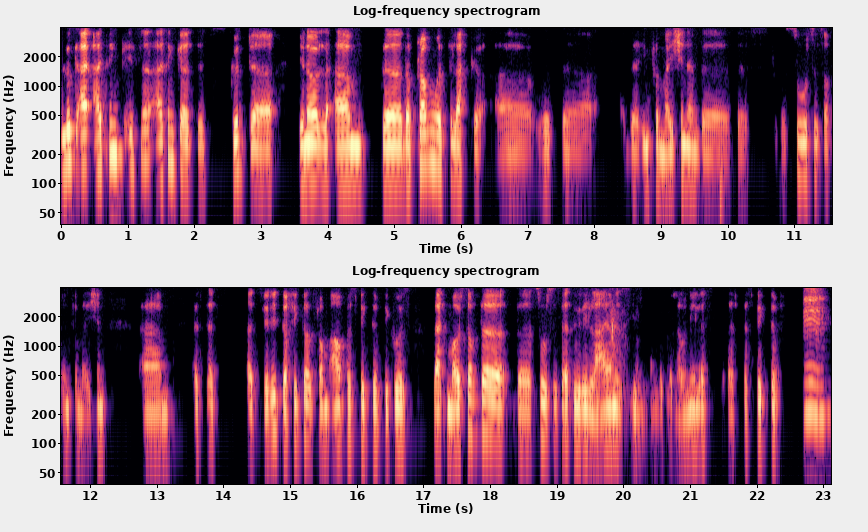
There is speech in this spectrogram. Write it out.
Look, I, I think Isla, I think uh, it's good. Uh, you know, um, the the problem with like uh, with uh, the information and the, the, the sources of information, um, it's it's it's very difficult from our perspective because like most of the the sources that we rely on is, is from the colonialist uh, perspective. Mm.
